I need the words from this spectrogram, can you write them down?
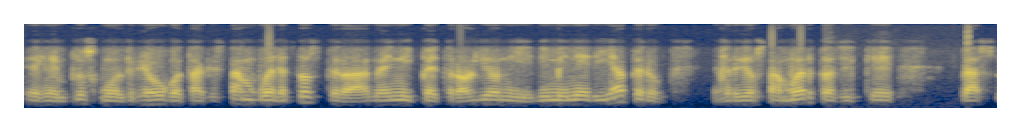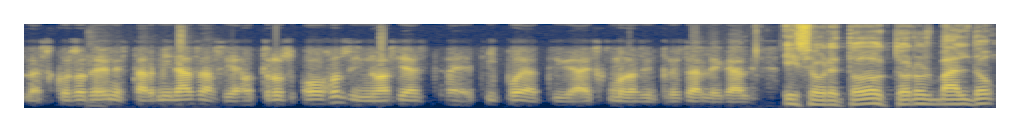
ejemplos como el río Bogotá que están muertos, pero no hay ni petróleo ni, ni minería, pero el río está muerto, así que las, las cosas deben estar miradas hacia otros ojos y no hacia este tipo de actividades como las empresas legales. Y sobre todo, doctor Osvaldo,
